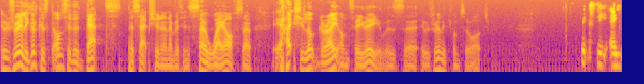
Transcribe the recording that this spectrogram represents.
It was really good because obviously the depth perception and everything's so way off. So it actually looked great on TV. It was uh, it was really fun to watch. Sixty-eight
